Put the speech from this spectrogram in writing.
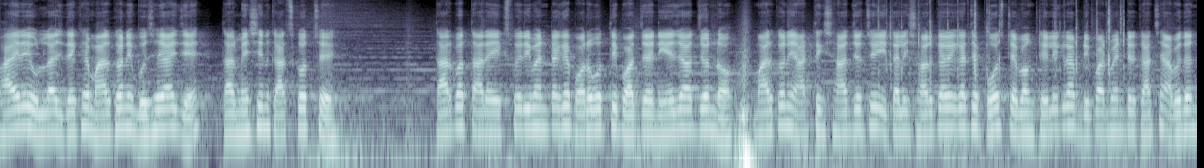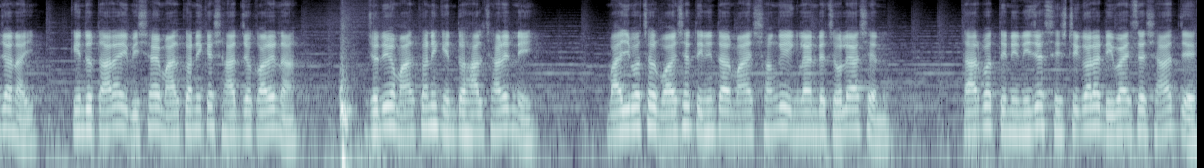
ভাইয়ের এই উল্লাস দেখে মার্কনি বুঝে যায় যে তার মেশিন কাজ করছে। তারপর তার এই এক্সপেরিমেন্টটাকে পরবর্তী পর্যায়ে নিয়ে যাওয়ার জন্য মার্কনি আর্থিক সাহায্য চেয়ে ইতালি সরকারের কাছে পোস্ট এবং টেলিগ্রাফ ডিপার্টমেন্টের কাছে আবেদন জানায়। কিন্তু তারা এই বিষয়ে মার্কনিকে সাহায্য করে না। যদিও মার্কনি কিন্তু হাল ছাড়েননি। বাইশ বছর বয়সে তিনি তার মায়ের সঙ্গে ইংল্যান্ডে চলে আসেন। তারপর তিনি নিজের সৃষ্টি করা ডিভাইসের সাহায্যে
